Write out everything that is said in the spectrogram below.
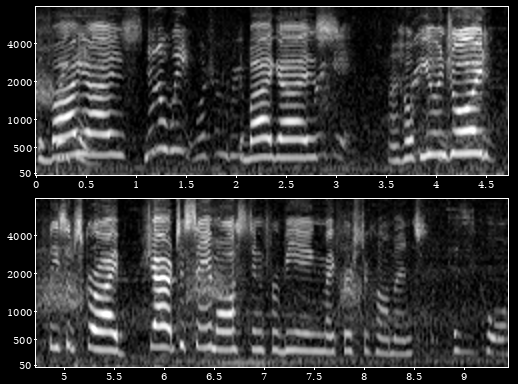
Goodbye, guys. No, no, wait. Watch him break Goodbye, guys. Break. I hope you enjoyed. Please subscribe. Shout out to Sam Austin for being my first to comment. This is cool.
